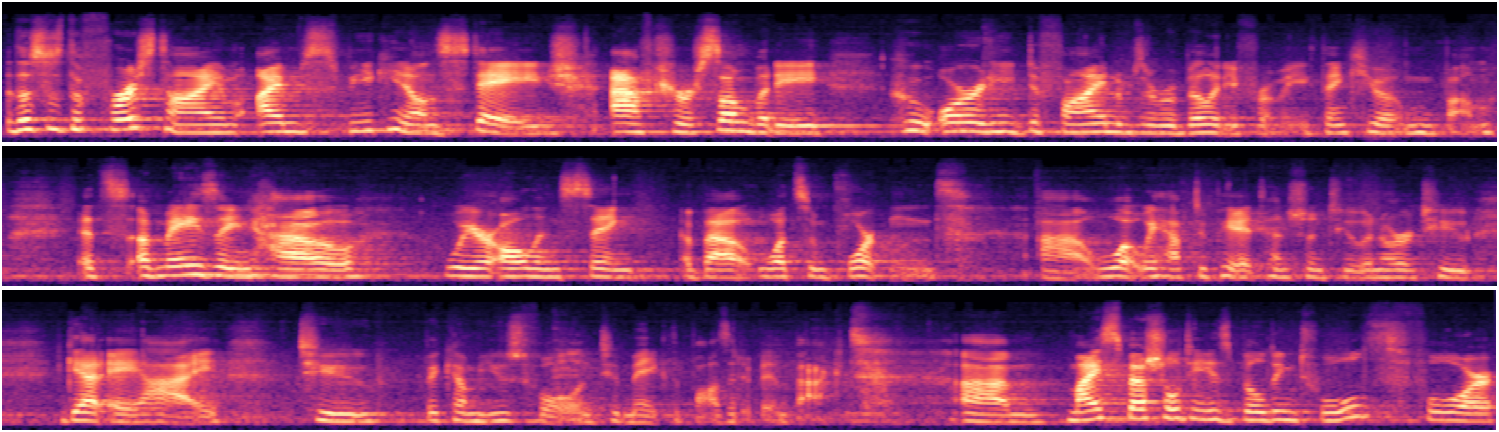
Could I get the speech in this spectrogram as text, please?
This is the first time I'm speaking on stage after somebody who already defined observability for me. Thank you, Anupam. It's amazing how we are all in sync about what's important, uh, what we have to pay attention to in order to get AI to become useful and to make the positive impact. Um, my specialty is building tools for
